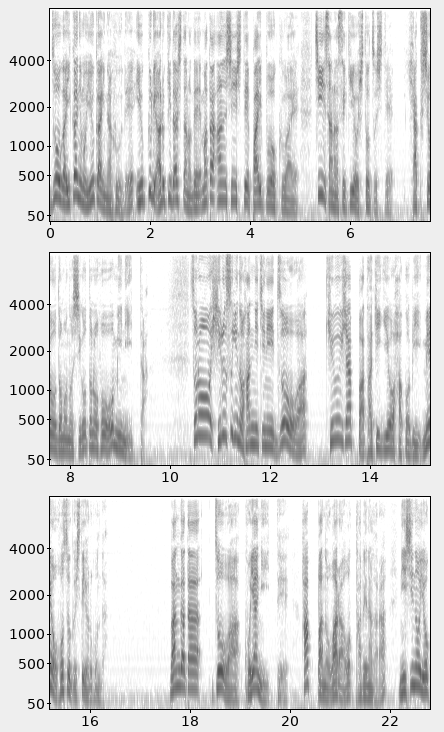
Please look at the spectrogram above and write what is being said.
象がいかにも愉快な風でゆっくり歩き出したのでまた安心してパイプを加え小さな席を一つして百姓どもの仕事の方を見に行った。その昼過ぎの半日に象は900羽焚き木を運び目を細くして喜んだ。晩方象は小屋に行って葉羽の藁を食べながら西の4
